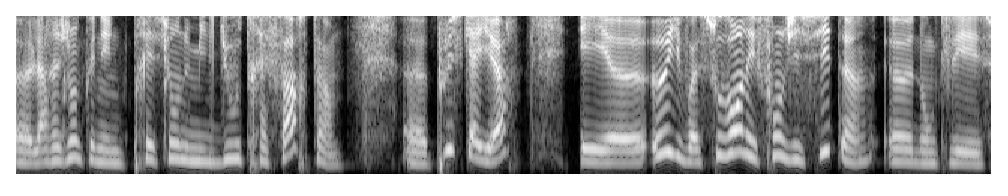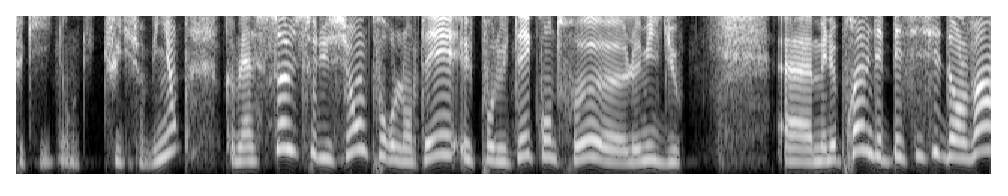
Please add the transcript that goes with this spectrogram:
euh, la région connaît une pression de mildiou très forte, plus qu'ailleurs. Et eux, ils voient souvent les fongicides, donc les, ceux qui donc, tuent les champignons, comme la seule solution pour, lutter- pour lutter contre le mildiou. Mais le problème des pesticides dans le vin,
